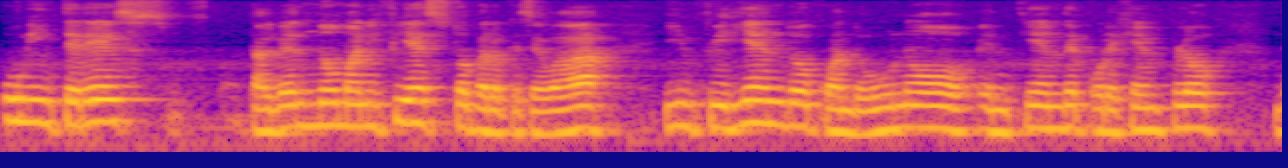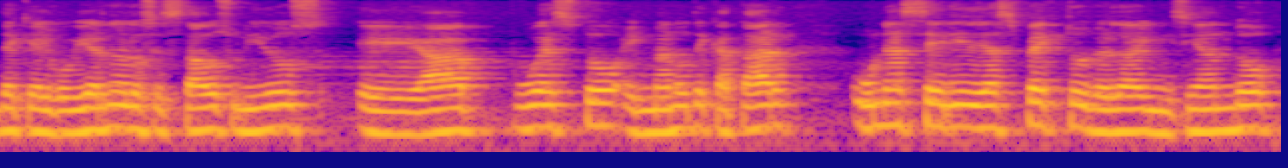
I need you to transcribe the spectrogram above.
un interés tal vez no manifiesto, pero que se va infiriendo cuando uno entiende, por ejemplo, de que el gobierno de los Estados Unidos eh, ha puesto en manos de Qatar una serie de aspectos, ¿verdad? Iniciando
